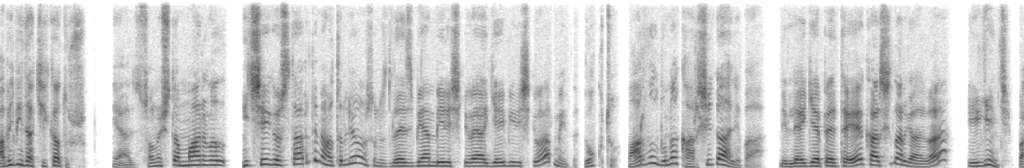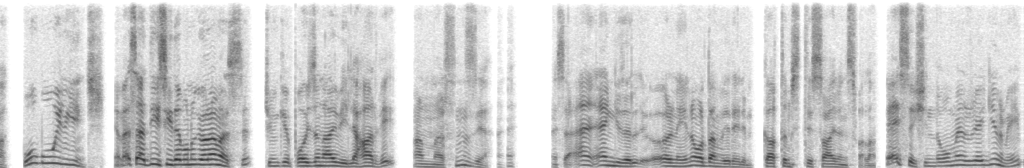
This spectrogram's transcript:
abi bir dakika dur. Yani sonuçta Marvel hiç şey gösterdi mi hatırlıyor musunuz? Lezbiyen bir ilişki veya gay bir ilişki var mıydı? Yoktu. Marvel buna karşı galiba. LGBT'ye karşılar galiba. İlginç. Bak bu bu ilginç. Ya mesela DC'de bunu göremezsin. Çünkü Poison Ivy ile Harvey anlarsınız ya. Hani Mesela en, en güzel örneğini oradan verelim. Gotham City Sirens falan. Neyse şimdi o mevzuya girmeyeyim.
